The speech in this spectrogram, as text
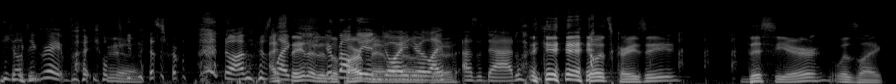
you'll do great, but you'll Yeah. be miserable. No, I'm just I like stayed at his you're probably enjoying your life there. as a dad. Like, you know what's crazy? This year was like,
